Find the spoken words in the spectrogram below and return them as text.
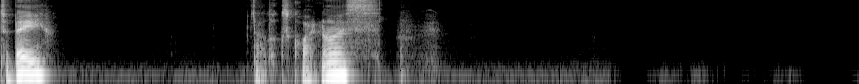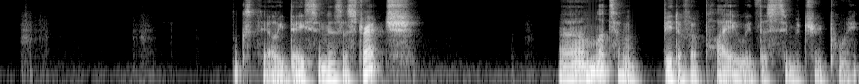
to be. That looks quite nice. Looks fairly decent as a stretch. Um, let's have a bit of a play with the symmetry point.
